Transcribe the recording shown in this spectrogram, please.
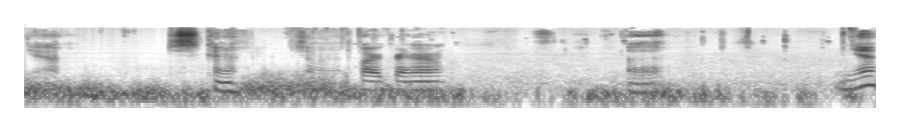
yeah, just kind of chilling at the park right now. Uh, yeah,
